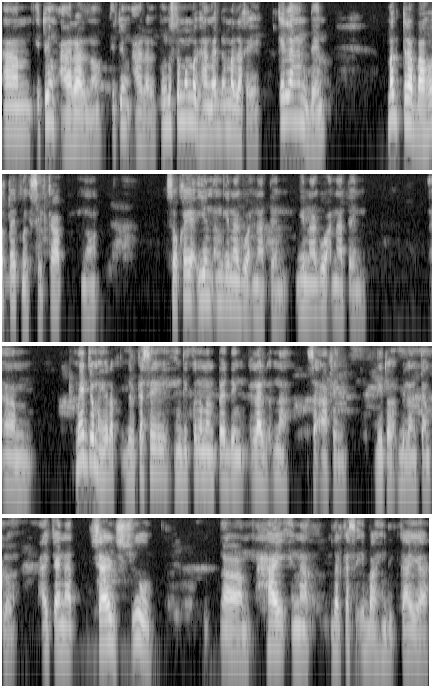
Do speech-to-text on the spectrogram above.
um, ito yung aral, no? Ito yung aral. Kung gusto mo maghangad ng malaki, kailangan din magtrabaho at magsikap, no? So, kaya yun ang ginagawa natin. Ginagawa natin. Um, medyo mahirap dahil kasi hindi ko naman pwedeng, lalo na sa akin dito bilang templo, I cannot charge you um, high enough dahil kasi iba hindi kaya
